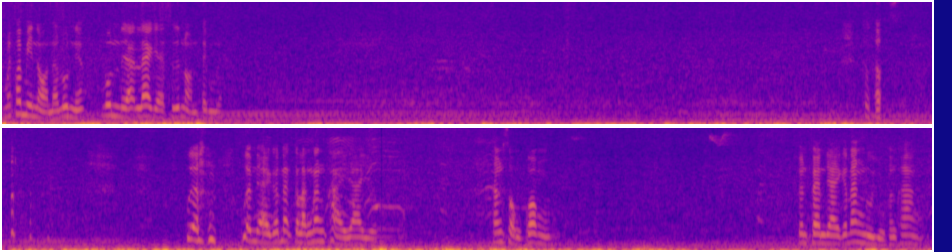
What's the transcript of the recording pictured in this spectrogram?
ไม่ ค่อยมีหนอนนะรุ่นเนี้ย รุ่นแรกแกซื้อหนอนเต็มเลย เพื่อนเพื่อนยายก็นั่งกำลังนั่งถ่ายยายอยู่ ทั้งสองกล้องแฟนๆยายก็นั่งดูอยู่ข้างๆ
